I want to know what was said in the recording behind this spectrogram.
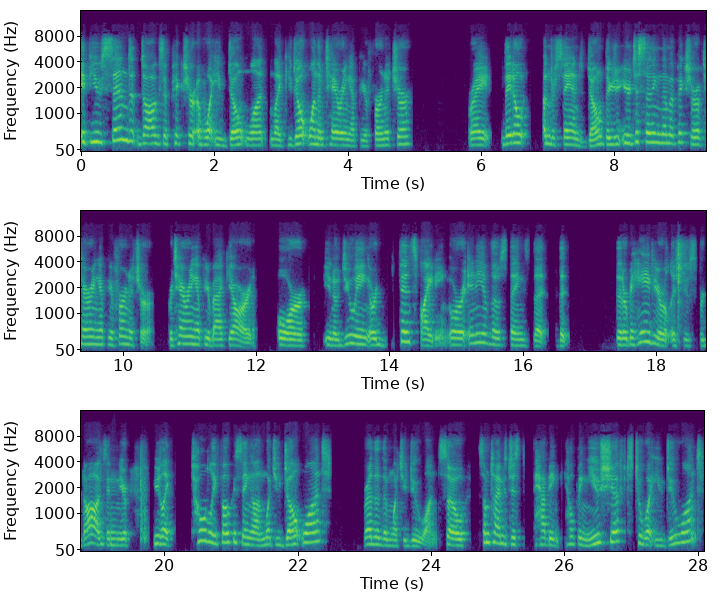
if you send dogs a picture of what you don't want, like you don't want them tearing up your furniture, right? They don't understand don't. They're, you're just sending them a picture of tearing up your furniture or tearing up your backyard or you know doing or fence fighting or any of those things that that that are behavioral issues for dogs and you're you're like totally focusing on what you don't want rather than what you do want so sometimes just having helping you shift to what you do want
